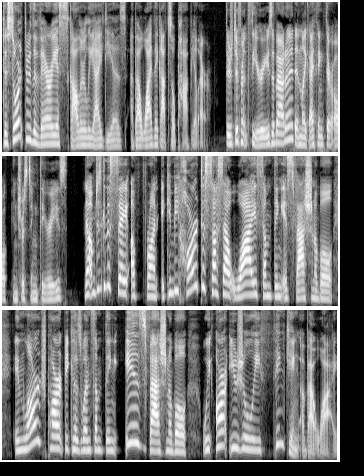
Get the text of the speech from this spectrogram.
to sort through the various scholarly ideas about why they got so popular. There's different theories about it, and like I think they're all interesting theories. Now, I'm just going to say up front, it can be hard to suss out why something is fashionable, in large part because when something is fashionable, we aren't usually thinking about why.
